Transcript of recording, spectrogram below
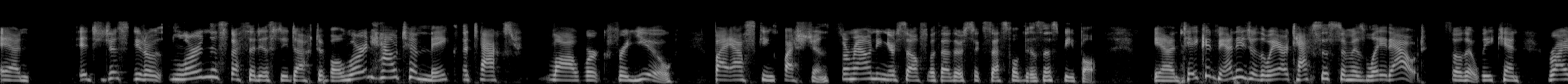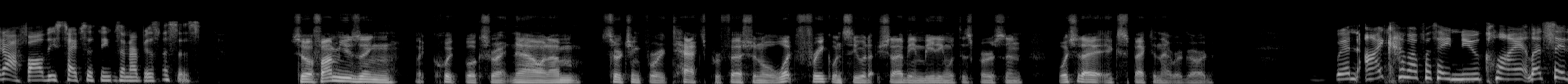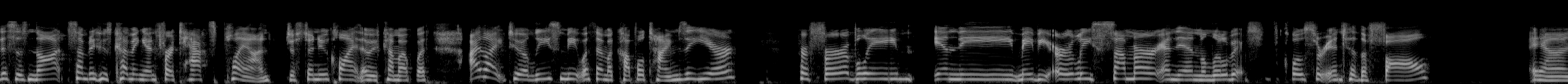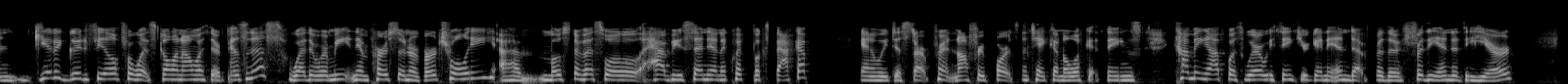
And it's just you know learn the stuff that is deductible, learn how to make the tax law work for you by asking questions, surrounding yourself with other successful business people, and take advantage of the way our tax system is laid out so that we can write off all these types of things in our businesses. So if I'm using like QuickBooks right now and I'm searching for a tax professional, what frequency would should I be meeting with this person? What should I expect in that regard? When I come up with a new client, let's say this is not somebody who's coming in for a tax plan, just a new client that we've come up with, I like to at least meet with them a couple times a year, preferably in the maybe early summer and then a little bit closer into the fall. And get a good feel for what's going on with their business, whether we're meeting in person or virtually. Um, most of us will have you send in a QuickBooks backup and we just start printing off reports and taking a look at things, coming up with where we think you're going to end up for the for the end of the year,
